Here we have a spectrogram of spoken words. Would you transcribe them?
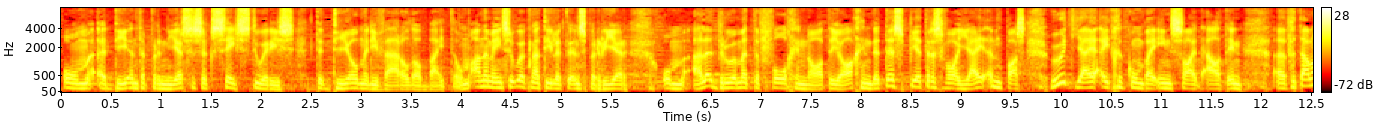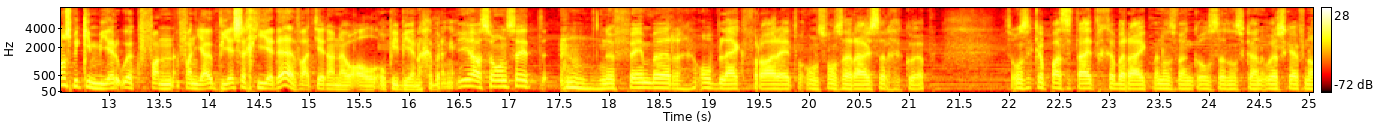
om eh, die entrepreneurs se suksesstories te deel met die wêreld daar buite, om ander mense ook natuurlik te inspireer om hulle drome te volg en na te jaag. En dit is Petrus waar jy inpas. Hoe het jy uitgekom by Inside Out en uh, vertel ons bietjie meer ook van van jou besighede wat jy dan nou al op die bene gebring het. Ja, so ons het November op Black Friday ons ons 'n router gekoop. So ons het kapasiteit gebruik in ons winkels dat ons kan oorskuif na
